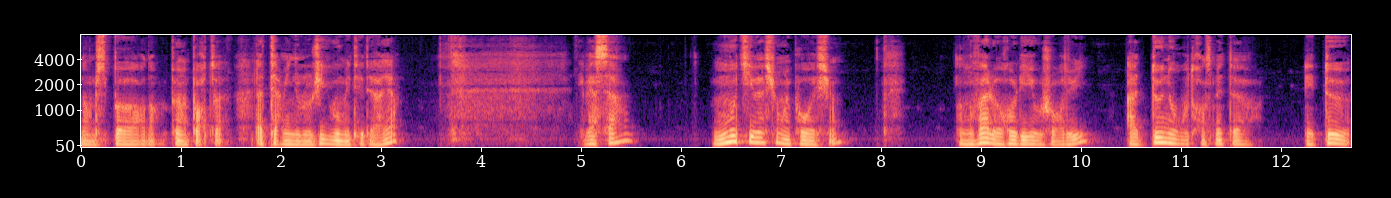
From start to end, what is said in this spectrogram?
dans le sport, dans peu importe la terminologie que vous mettez derrière. Et eh bien ça, motivation et progression, on va le relier aujourd'hui à deux neurotransmetteurs et deux,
